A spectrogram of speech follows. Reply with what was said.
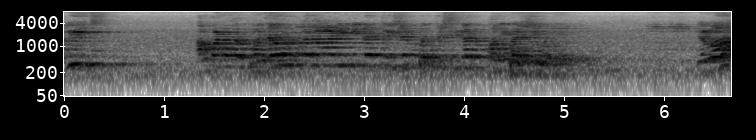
प्लीज आपण ध्वजावर करा आणि तिथे त्रिशत पंचशिलात पाली भाषेमध्ये. तेव्हा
